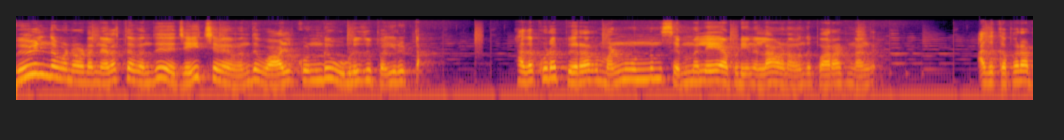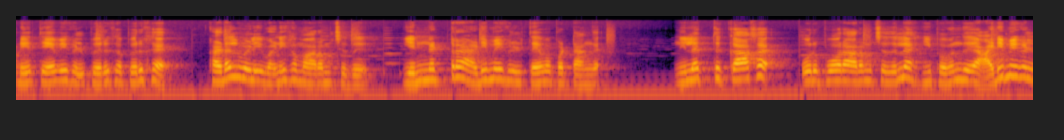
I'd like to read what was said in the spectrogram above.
வீழ்ந்தவனோட நிலத்தை வந்து ஜெயிச்சவன் வந்து வாழ்கொண்டு உழுது பயிரிட்டான். அதை கூட பிறர் மண் உண்ணும் செம்மலே அப்படின்னுலாம் அவனை வந்து பாராட்டினாங்க. அதுக்கப்புறம் அப்படியே தேவைகள் பெருக பெருக கடல் வழி வணிகம் ஆரம்பிச்சது. எண்ணற்ற அடிமைகள் தேவைப்பட்டாங்க. நிலத்துக்காக ஒரு போர் ஆரம்பிச்சதில்ல இப்போ வந்து அடிமைகள்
